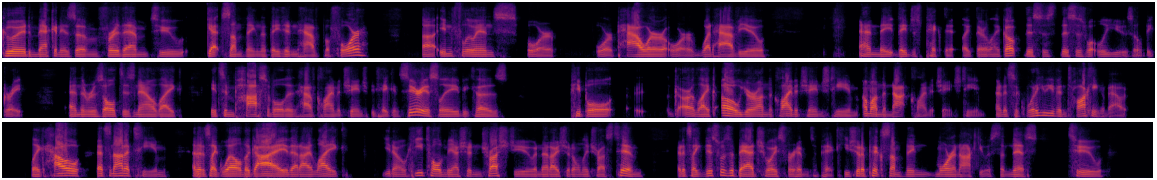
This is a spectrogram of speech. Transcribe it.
good mechanism for them to get something that they didn't have before uh, influence or or power or what have you and they they just picked it like they're like oh this is this is what we'll use it'll be great and the result is now like it's impossible to have climate change be taken seriously because people are like, oh, you're on the climate change team. I'm on the not climate change team. And it's like, what are you even talking about? Like, how that's not a team. And then it's like, well, the guy that I like, you know, he told me I shouldn't trust you and that I should only trust him. And it's like, this was a bad choice for him to pick. He should have picked something more innocuous than this to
